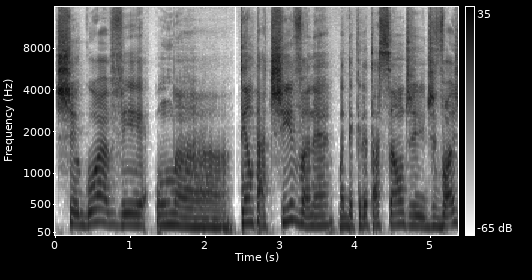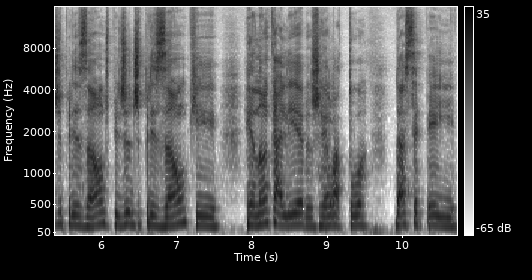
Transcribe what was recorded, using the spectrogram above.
chegou a haver uma tentativa, né, uma decretação de, de voz de prisão, de pedido de prisão, que Renan Calheiros, relator da CPI,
